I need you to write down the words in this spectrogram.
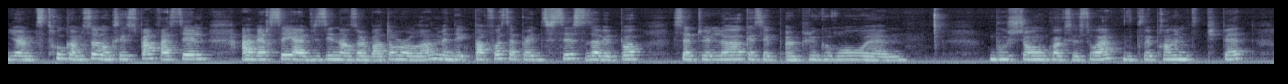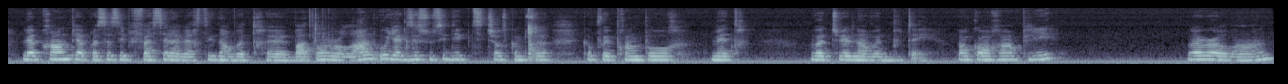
il y a un petit trou comme ça. Donc, c'est super facile à verser et à viser dans un bâton roll-on. Mais parfois, ça peut être difficile si vous n'avez pas cette huile-là, que c'est un plus gros euh, bouchon ou quoi que ce soit. Vous pouvez prendre une petite pipette, le prendre, puis après ça, c'est plus facile à verser dans votre euh, bâton roll-on. Ou il existe aussi des petites choses comme ça que vous pouvez prendre pour mettre votre huile dans votre bouteille. Donc, on remplit le roll-on.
